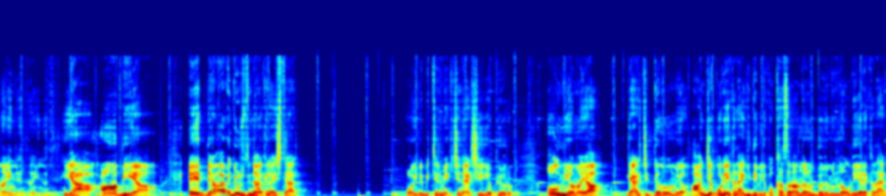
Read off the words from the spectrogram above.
aynen aynen. Ya abi ya. Evet devam ediyoruz yine arkadaşlar. Oyunu bitirmek için her şeyi yapıyorum. Olmuyor ama ya. Gerçekten olmuyor. Ancak oraya kadar gidebildik. O kazananların bölümünün olduğu yere kadar.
